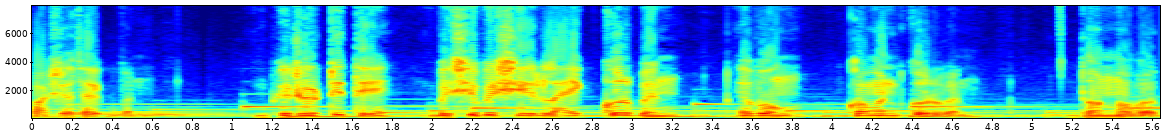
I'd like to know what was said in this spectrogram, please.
পাশে থাকবেন। ভিডিওটিতে বেশি বেশি লাইক করবেন এবং কমেন্ট করবেন। ধন্যবাদ।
